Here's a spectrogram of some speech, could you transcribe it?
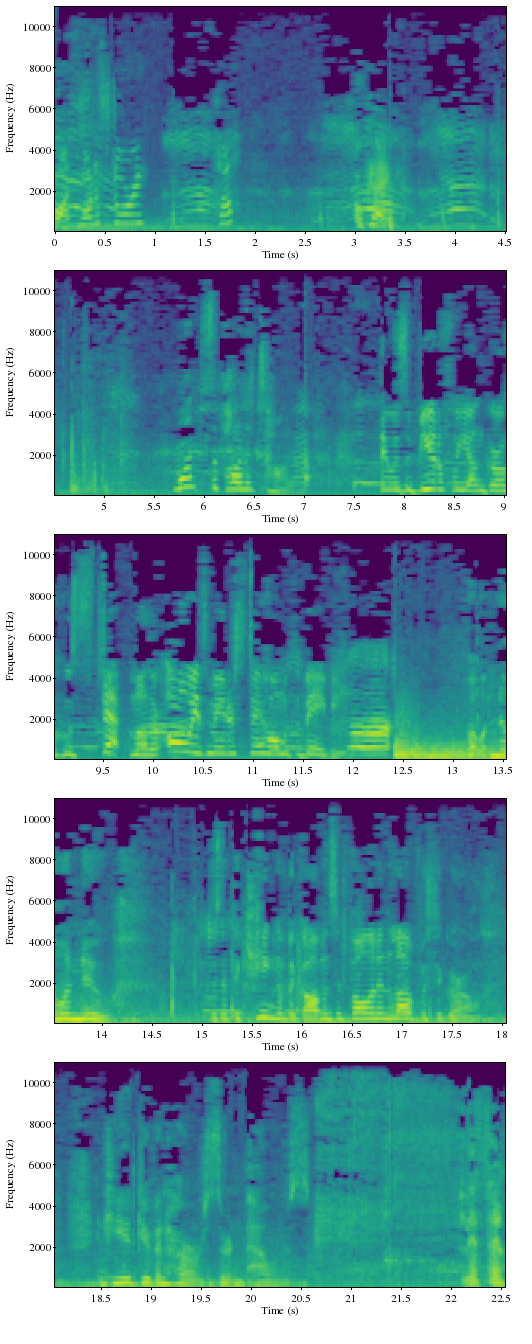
want? You want a story? Huh? Okay. Once upon a time, there was a beautiful young girl whose stepmother always made her stay home with the baby. But what no one knew was that the king of the goblins had fallen in love with the girl, and he had given her certain powers. Listen.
